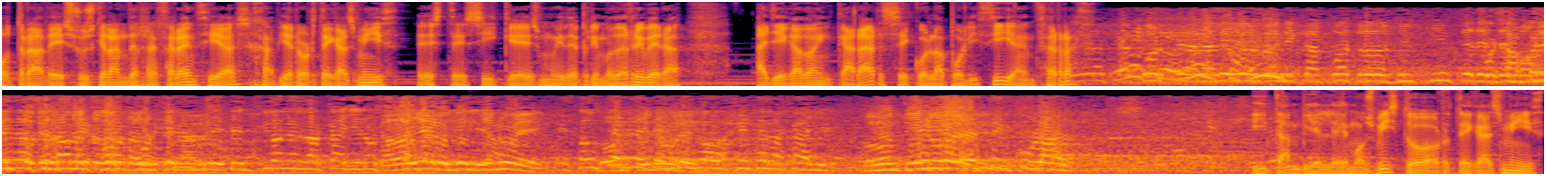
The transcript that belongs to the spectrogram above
Otra de sus grandes referencias, Javier Ortega Smith, este sí que es muy de primo de Rivera, ha llegado a encararse con la policía en Ferraz. Caballero, continúe. Está usted a la gente en la calle. Continúe. Y también le hemos visto a Ortega Smith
